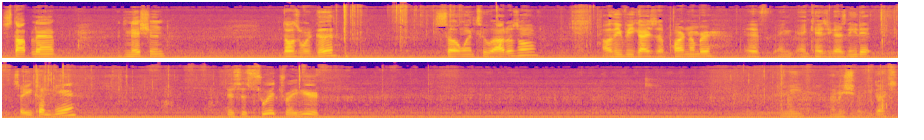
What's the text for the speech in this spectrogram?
stop lamp, ignition. Those were good. So I went to AutoZone. I'll leave you guys a part number if in, in case you guys need it. So you come here. There's a switch right here. Let me let me show you guys.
